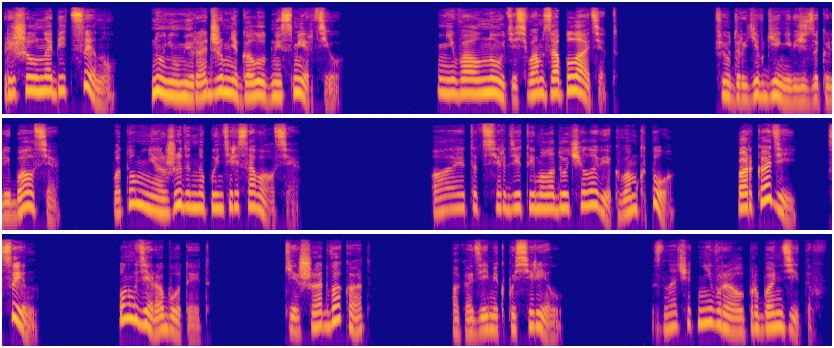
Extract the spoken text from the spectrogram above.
решил набить цену. Ну не умирать же мне голодной смертью. Не волнуйтесь, вам заплатят. Федор Евгеньевич заколебался, потом неожиданно поинтересовался. «А этот сердитый молодой человек вам кто? Аркадий? Сын? Он где работает?» «Кеша адвокат». Академик посерел. «Значит, не врал про бандитов».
